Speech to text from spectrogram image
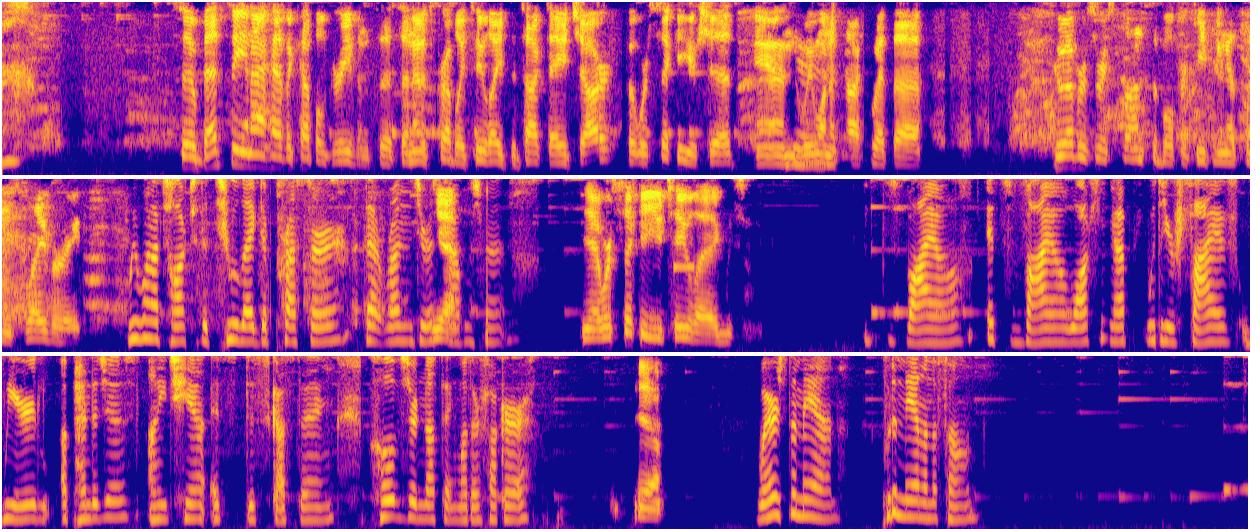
So, Betsy and I have a couple grievances. I know it's probably too late to talk to HR, but we're sick of your shit, and we want to talk with uh, whoever's responsible for keeping us in slavery. We want to talk to the two-legged oppressor that runs your Yeah. establishment. Yeah, we're sick of you two legs. It's vile. It's vile. Walking up with your five weird appendages on each hand. It's disgusting. Hooves are nothing, motherfucker. Yeah. Where's the man? Put a man on the phone.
